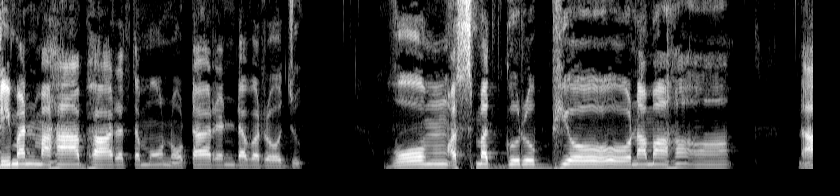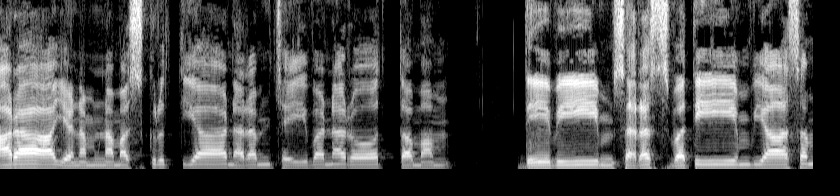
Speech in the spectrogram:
శ్రీమన్మహాభారతము నూట రెండవ రోజు. ఓం అస్మద్గురుభ్యో నమ. నారాయణం నమస్కృత్య నరం చైవ నరోత్తమం. దేవీం సరస్వతీం వ్యాసం.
